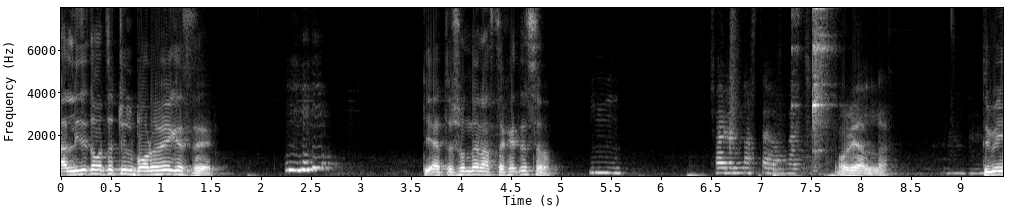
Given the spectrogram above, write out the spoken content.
আলি যে তোমার তো চুল বড় হয়ে গেছে। কি এত সুন্দর নাস্তা খাইতেছো? ওরে আল্লাহ। তুমি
